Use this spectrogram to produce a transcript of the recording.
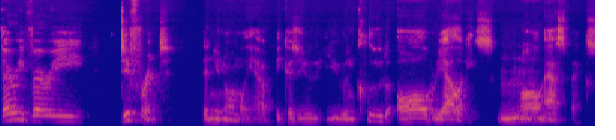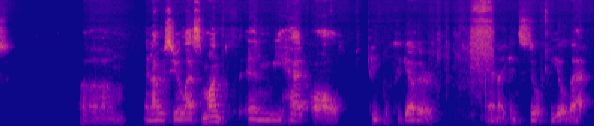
very, very different than you normally have because you you include all realities, Mm. all aspects. Um, and I was here last month, and we had all people together, and I can still feel that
